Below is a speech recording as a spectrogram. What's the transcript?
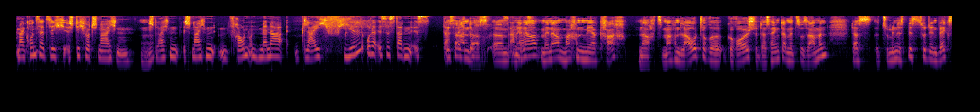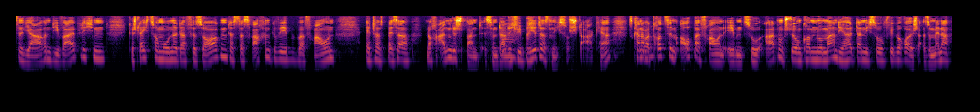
Mal grundsätzlich Stichwort Schnarchen. Mhm. Schnarchen. Schnarchen Frauen und Männer gleich viel oder ist es dann ist das ist anders. Doch, ist ähm, anders. Männer, Männer machen mehr Krach nachts, machen lautere Geräusche. Das hängt damit zusammen, dass zumindest bis zu den Wechseljahren die weiblichen Geschlechtshormone dafür sorgen, dass das Rachengewebe bei Frauen etwas besser noch angespannt ist und dadurch ah. vibriert das nicht so stark. Ja, es kann mhm. aber trotzdem auch bei Frauen eben zu Atmungsstörungen kommen. Nur machen die halt dann nicht so viel Geräusch. Also Männer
